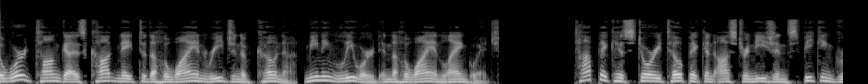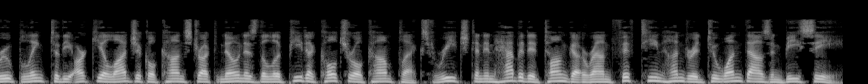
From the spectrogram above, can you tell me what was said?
The word Tonga is cognate to the Hawaiian region of Kona, meaning leeward in the Hawaiian language. Topic history Topic An Austronesian-speaking group linked to the archaeological construct known as the Lapita Cultural Complex reached and inhabited Tonga around 1500 to 1000 BC.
